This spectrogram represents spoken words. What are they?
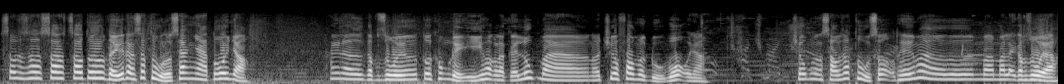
Sao, sao, sao, sao tôi không thấy thằng sát thủ nó sang nhà tôi nhở? Hay là gặp rồi tôi không để ý Hoặc là cái lúc mà nó chưa form được đủ bộ nhở? Trông thằng 6 sát thủ sợ thế mà, mà mà lại gặp rồi à?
